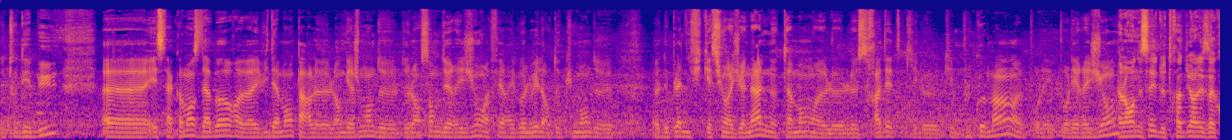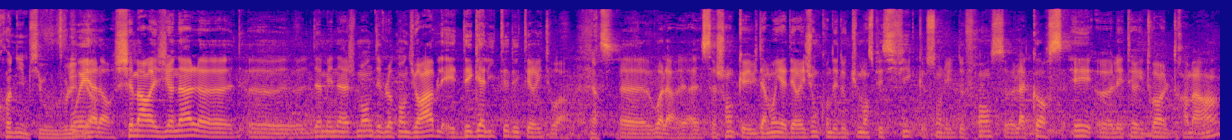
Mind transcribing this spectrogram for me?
au tout début. et ça commence d'abord évidemment par l'engagement de, de l'ensemble des régions à faire évoluer leurs documents euh, de, planification régionale, notamment euh, le, SRADET qui est le, qui est le, plus commun euh, pour les, pour les régions. Alors on essaye de traduire les acronymes si vous le voulez oui, bien. alors schéma régional d'aménagement, de développement durable et d'égalité des territoires. Merci. voilà, sachant qu'évidemment il y a des régions qui ont des documents spécifiques que sont l'île de France, la Corse et les territoires ultramarins.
